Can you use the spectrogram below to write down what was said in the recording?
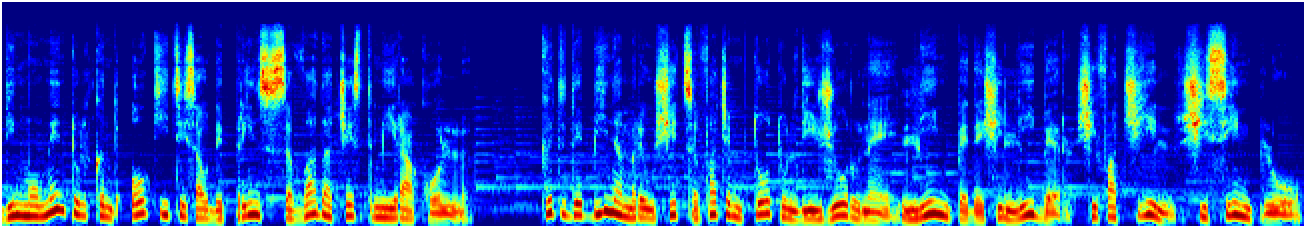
din momentul când ochii ți s-au deprins să vadă acest miracol. Cât de bine am reușit să facem totul din jurul ne limpede și liber și facil și simplu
